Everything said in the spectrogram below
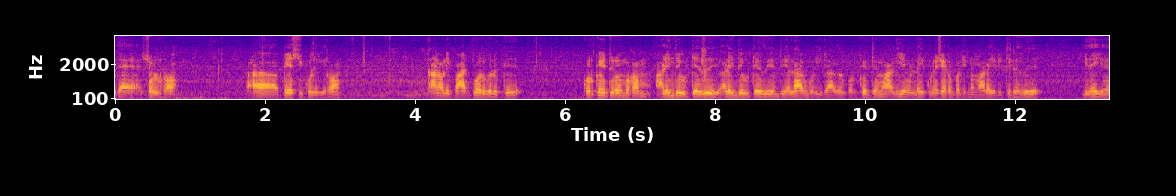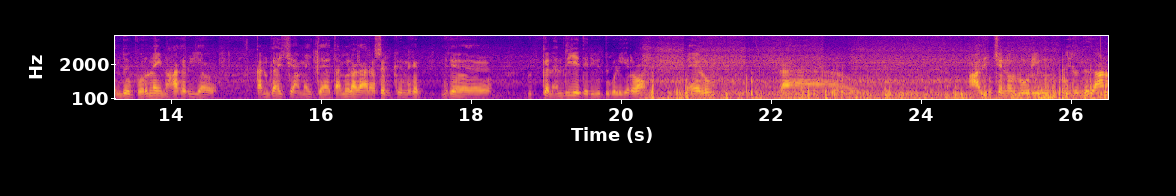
இதை சொல்கிறோம் பேசிக்கொள்கிறோம். காணொளி பார்ப்பவர்களுக்கு கொற்கை துறைமுகம் அழிந்து விட்டது அழிந்து விட்டது என்று எல்லாரும் கூறுகிறார்கள். கொற்கை துறைமுகம் அழியவில்லை குலசேரப்பட்டினமாக இருக்கிறது. இதை வந்து பொருணை நாகரிக கண்காட்சி அமைத்த தமிழக அரசிற்கு மிக மிக மிக்க நன்றியை தெரிவித்துக் கொள்கிறோம். மேலும் க ஆதிச்சநல்லூரில் இருந்துதான்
